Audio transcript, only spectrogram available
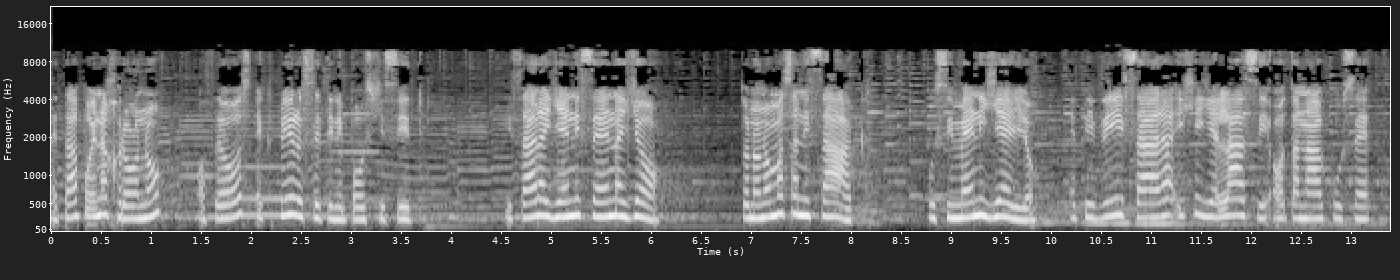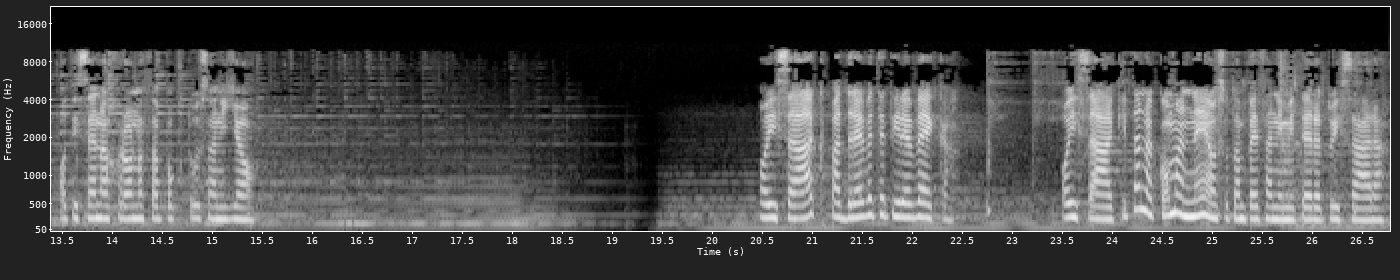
Μετά από ένα χρόνο, ο Θεός εκπλήρωσε την υπόσχεσή του. Η Σάρα γέννησε ένα γιο. Τον ονόμασαν Ισαάκ, που σημαίνει γέλιο επειδή η Σάρα είχε γελάσει όταν άκουσε ότι σε ένα χρόνο θα αποκτούσαν γιο. Ο Ισαάκ παντρεύεται τη Ρεβέκα. Ο Ισαάκ ήταν ακόμα νέος όταν πέθανε η μητέρα του η Σάρα.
